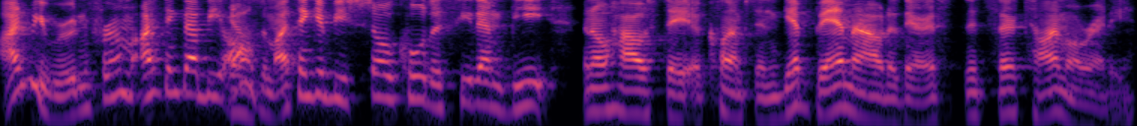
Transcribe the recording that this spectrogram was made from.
I'd be rooting for them. I think that'd be yeah. awesome. I think it'd be so cool to see them beat an Ohio State, a Clemson, get Bam out of there. It's it's their time already.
